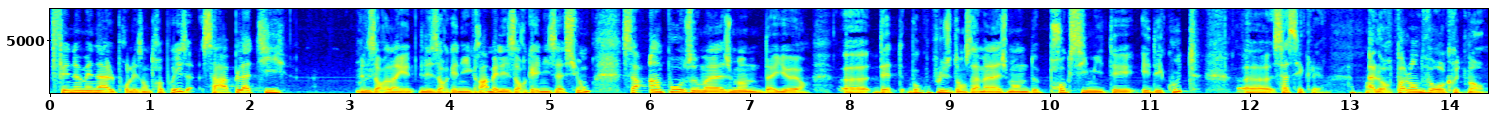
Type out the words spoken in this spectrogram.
phénoménale pour les entreprises. Ça aplatit les, organigrammes et les organisations. Ça impose au management d'ailleurs euh, d'être beaucoup plus dans un management de proximité et d'écoute. Euh, ça c'est clair. Alors, parlons de vos recrutements,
